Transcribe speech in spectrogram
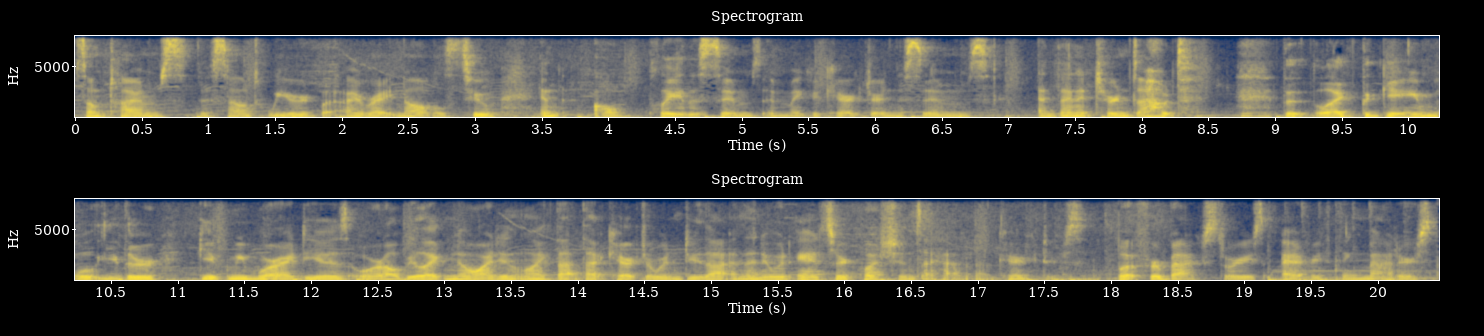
Sometimes this sounds weird, but I write novels too, and I'll play The Sims and make a character in The Sims, and then it turns out that like the game will either give me more ideas or I'll be like, no, I didn't like that, that character wouldn't do that, and then it would answer questions I had about characters. But for backstories, everything matters.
